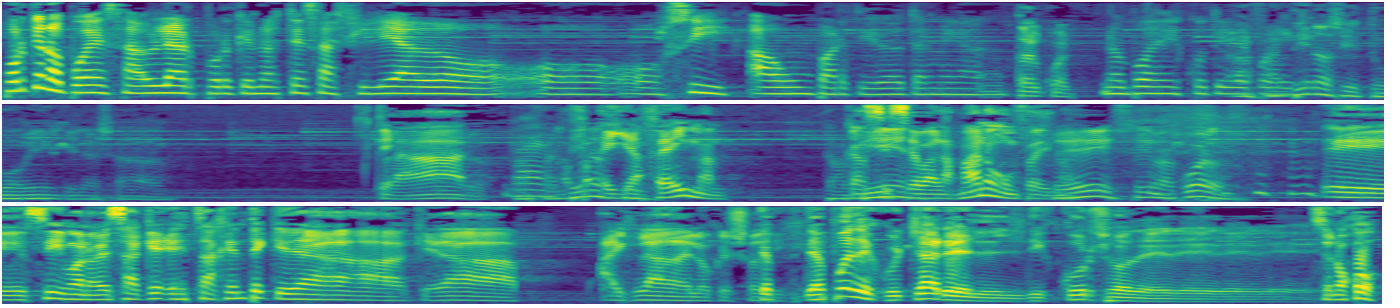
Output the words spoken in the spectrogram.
¿Por qué no puedes hablar porque no estés afiliado o, o sí a un partido determinado? Tal cual. No puedes discutir de A Fantino política. sí estuvo bien que le haya. Claro. Bueno. Fantino Y a sí. Feynman. También. Casi se va las manos con Feynman. Sí, sí, me acuerdo. Eh, sí, bueno, esa, que- esta gente queda, queda aislada de lo que yo De- dije. después de escuchar el discurso de, de- Se enojó.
